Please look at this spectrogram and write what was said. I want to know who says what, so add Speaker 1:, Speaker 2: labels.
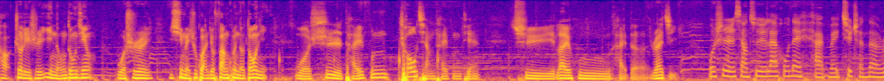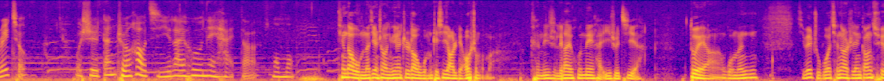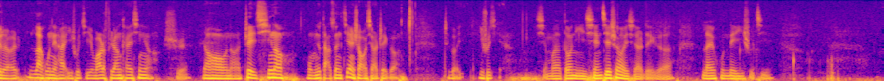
Speaker 1: 大家好，这里是艺能东京，我是一去美术馆就犯困的 Donny。
Speaker 2: 我是台风超强台风天去濑户海的 Reggie。
Speaker 3: 我是想去濑户内海没去成的 Rachel。
Speaker 4: 我是单纯好奇濑户内海的默默。
Speaker 1: 听到我们的介绍，你应该知道我们这期要聊什么吧？
Speaker 2: 肯定是濑户内海艺术季啊！
Speaker 1: 对啊，我们几位主播前段时间刚去了濑户内海艺术节，玩的非常开心啊。
Speaker 2: 是。
Speaker 1: 然后呢，这一期呢，我们就打算介绍一下这个这个艺术节。
Speaker 2: 行吧，等你先介绍一下这个濑户内艺术节。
